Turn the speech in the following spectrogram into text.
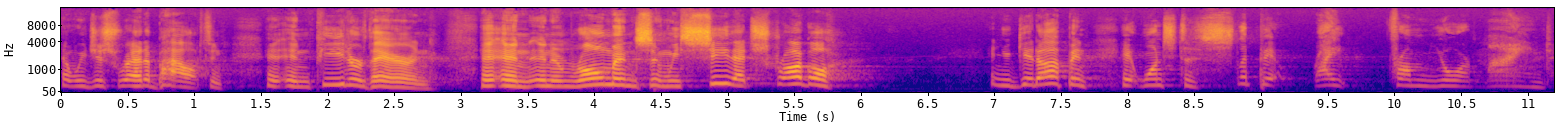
that we just read about and, and, Peter there and, and, and in Romans, and we see that struggle. And you get up and it wants to slip it right from your mind.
